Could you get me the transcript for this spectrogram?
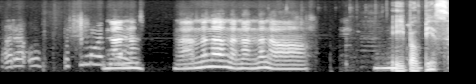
Пора... О, Почему На-на, опять? на-на-на-на-на-на. Эй, балбес.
